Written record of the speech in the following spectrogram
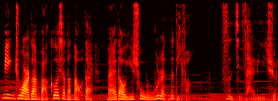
命朱尔旦把割下的脑袋埋到一处无人的地方，自己才离去了。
